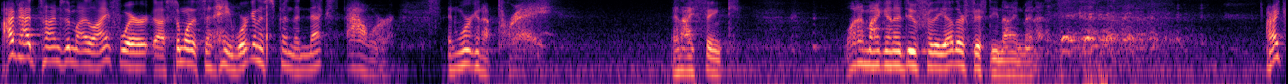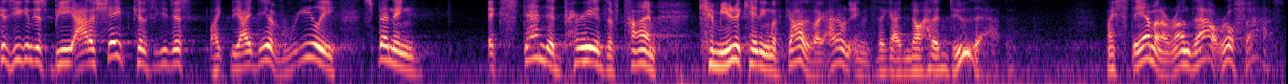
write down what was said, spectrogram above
I've had times in my life where uh, someone has said, Hey, we're going to spend the next hour and we're going to pray. And I think, what am I going to do for the other 59 minutes? All right, because you can just be out of shape because you just, like the idea of really spending extended periods of time communicating with God is like, I don't even think I'd know how to do that. My stamina runs out real fast.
